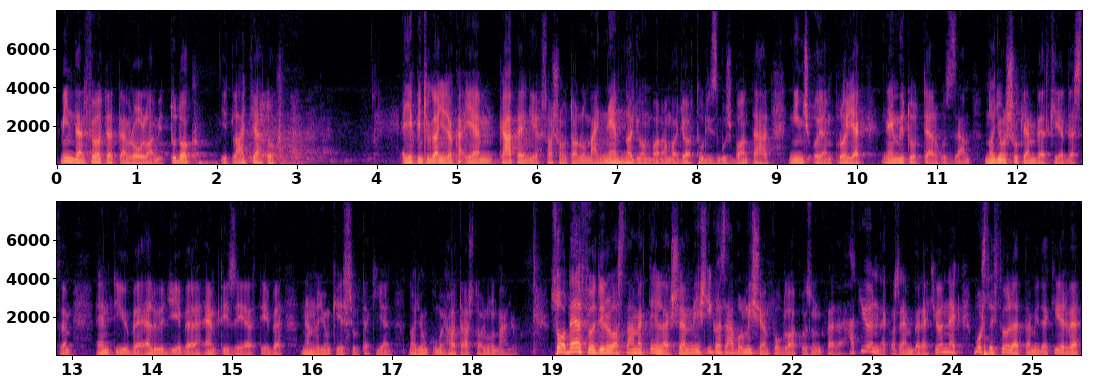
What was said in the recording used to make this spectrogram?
mindent föltettem róla, amit tudok, itt látjátok. Egyébként csak annyit, a ilyen KPMG hasonló tanulmány nem nagyon van a magyar turizmusban, tehát nincs olyan projekt, nem jutott el hozzám. Nagyon sok embert kérdeztem, MTÜ-be, elődjébe, MTZRT-be, nem nagyon készültek ilyen nagyon komoly hatástanulmányok. Szóval a belföldiről aztán meg tényleg semmi, és igazából mi sem foglalkozunk vele. Hát jönnek az emberek, jönnek. Most, hogy föllettem ide kérve,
